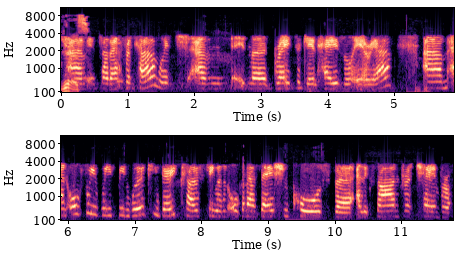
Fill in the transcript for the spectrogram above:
Yes. Um, in South Africa, which um, in the Greater Glen Hazel area. Um, and also we- we've been working very closely with an organization called the Alexandra Chamber of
